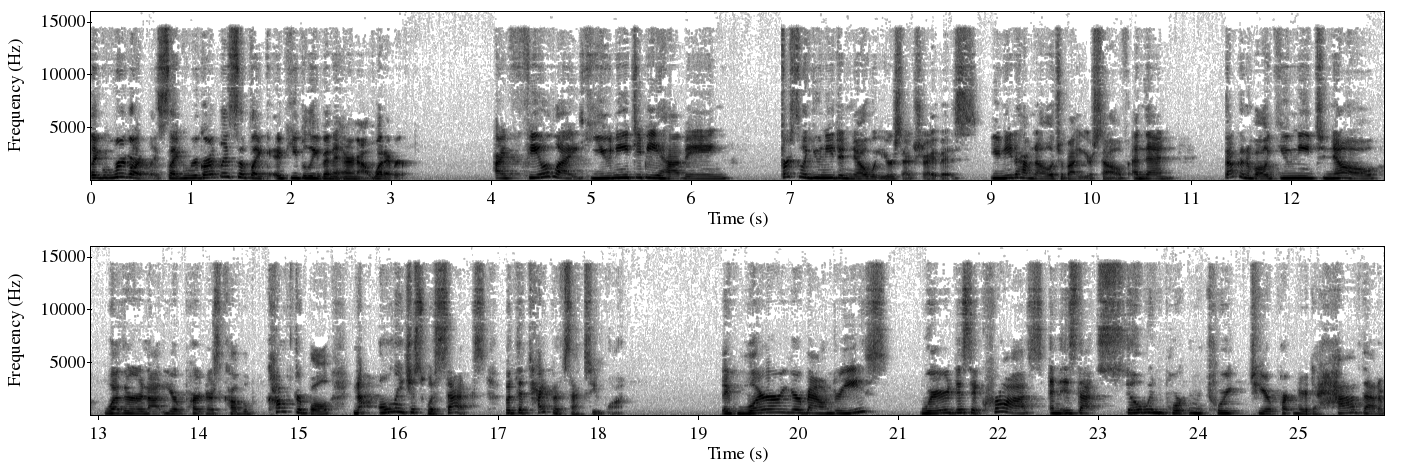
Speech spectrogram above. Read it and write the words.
Like regardless, like regardless of like if you believe in it or not, whatever. I feel like you need to be having first of all, you need to know what your sex drive is. You need to have knowledge about yourself. And then second of all, you need to know whether or not your partner's com- comfortable, not only just with sex, but the type of sex you want. Like where are your boundaries? Where does it cross? And is that so important to, to your partner to have that a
